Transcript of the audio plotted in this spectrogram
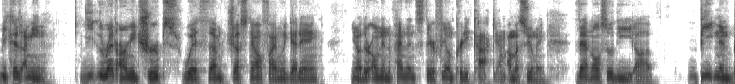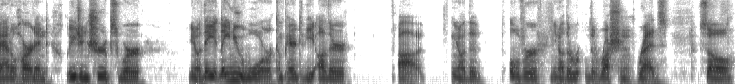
because I mean the, the Red Army troops with them just now finally getting, you know, their own independence, they're feeling pretty cocky. I'm, I'm assuming that, and also the uh, beaten and battle hardened Legion troops were, you know, they they knew war compared to the other, uh, you know, the over, you know, the the Russian Reds. So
